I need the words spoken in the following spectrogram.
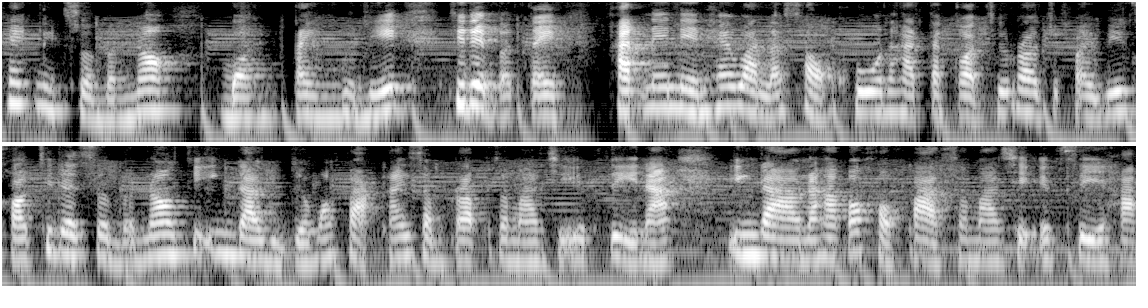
เทคนิคสวนบอลนอกบอลเต็งวันนี้ทีเด็ดบอลเต็งคัดเน้นๆให้วันละ 2 คู่นะคะ แต่ก่อนที่เราจะไปวิเคราะห์ทีเด็ดสวนบอลนอกที่อิงดาวอยู่เดี๋ยวมาฝากให้สำหรับสมาชิก FC นะอิงดาวนะคะก็ขอฝากสมาชิก FC ค่ะ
